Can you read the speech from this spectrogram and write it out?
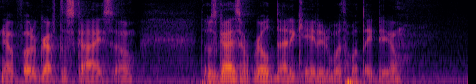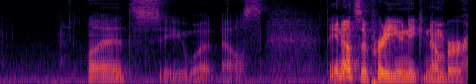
you know, photograph the sky. So those guys are real dedicated with what they do. Let's see what else. They announced a pretty unique number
